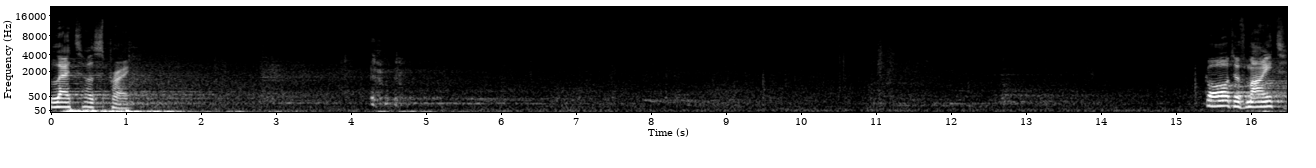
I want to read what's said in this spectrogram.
Let us pray. God of might,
